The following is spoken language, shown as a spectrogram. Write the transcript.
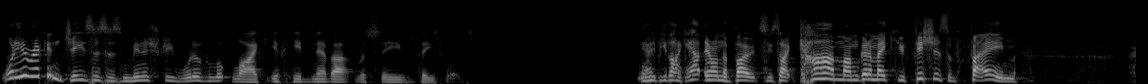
what do you reckon Jesus' ministry would have looked like if he'd never received these words? You know, he'd be like out there on the boats. He's like, Come, I'm going to make you fishers of fame.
